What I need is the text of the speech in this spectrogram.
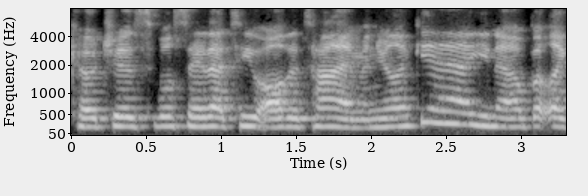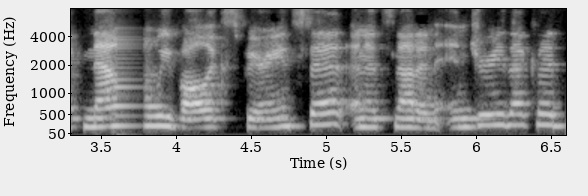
coaches will say that to you all the time and you're like yeah you know but like now we've all experienced it and it's not an injury that could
